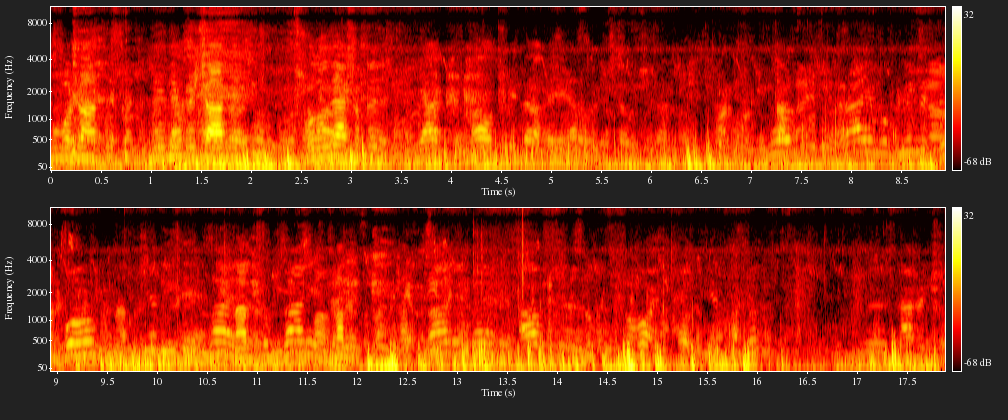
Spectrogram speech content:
поважати, не, кричати. Головне, щоб Як робити так. Граємо футбол. В залі, ногою входимо. А тут е, кажуть, що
